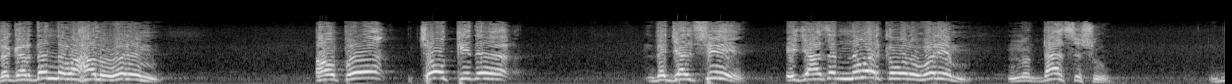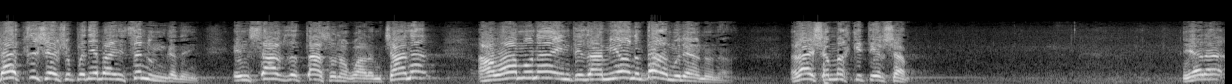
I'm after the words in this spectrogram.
د گردن د وهلو وړم او په چوک کې د د جلسې اجازه نه ورکول وړم نو دا څه شو دا څه شي شو په دې باندې څه نوم غدي انصاف ز تاسو نه غواړم چانه عوامونه انتظامیانو دغه مولانو نه راشه مخ کې تیر شم یاره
